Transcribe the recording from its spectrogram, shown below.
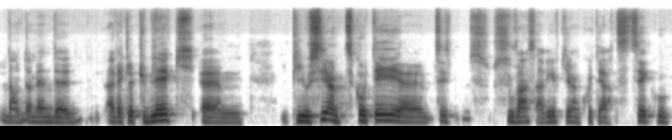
dans le domaine de, avec le public, euh, puis aussi un petit côté, souvent ça arrive qu'il y a un côté artistique ou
